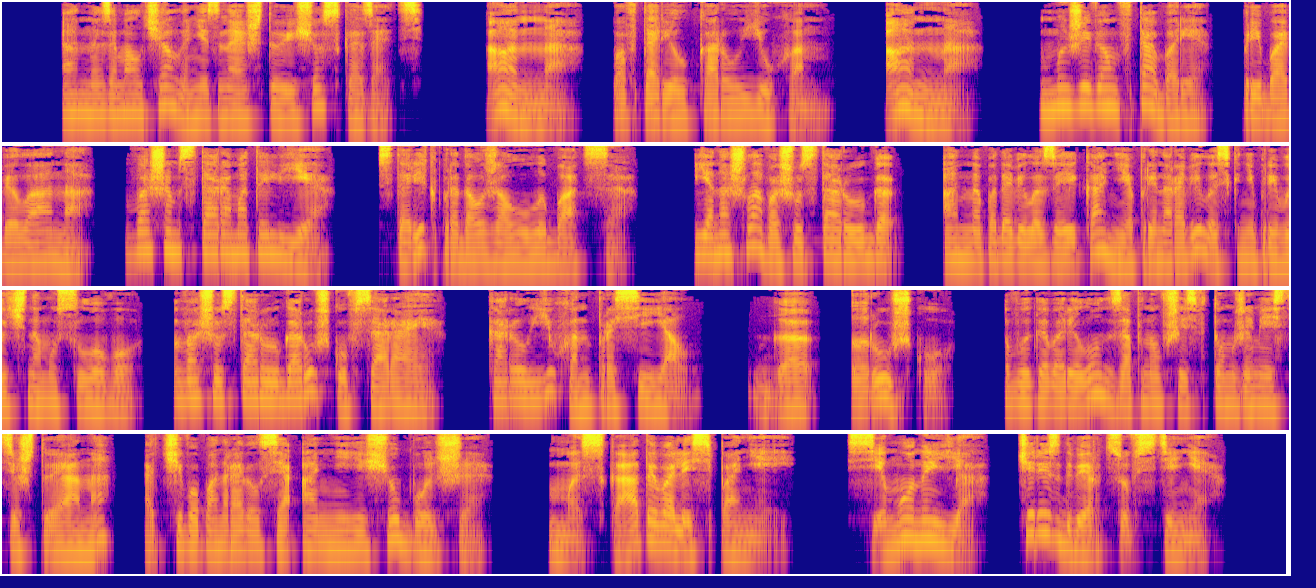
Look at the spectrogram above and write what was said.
Анна замолчала, не зная, что еще сказать. «Анна», — повторил Карл Юхан. «Анна!» «Мы живем в таборе», — прибавила она, — «в вашем старом ателье». Старик продолжал улыбаться. «Я нашла вашу старую га...» Анна подавила заикание, приноровилась к непривычному слову. «Вашу старую горушку в сарае». Карл Юхан просиял. «Горушку», — выговорил он, запнувшись в том же месте, что и она, отчего понравился Анне еще больше. «Мы скатывались по ней. Симон и я, через дверцу в стене».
